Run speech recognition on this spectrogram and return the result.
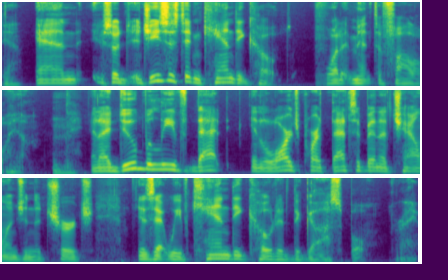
Yeah. And so Jesus didn't candy coat what it meant to follow him. Mm-hmm. And I do believe that in a large part that's been a challenge in the church is that we've candy coated the gospel. Right.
